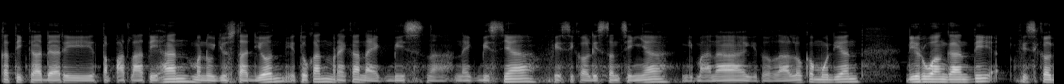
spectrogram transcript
ketika dari tempat latihan menuju stadion itu kan mereka naik bis. Nah, naik bisnya physical distancingnya gimana gitu. Lalu kemudian di ruang ganti physical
